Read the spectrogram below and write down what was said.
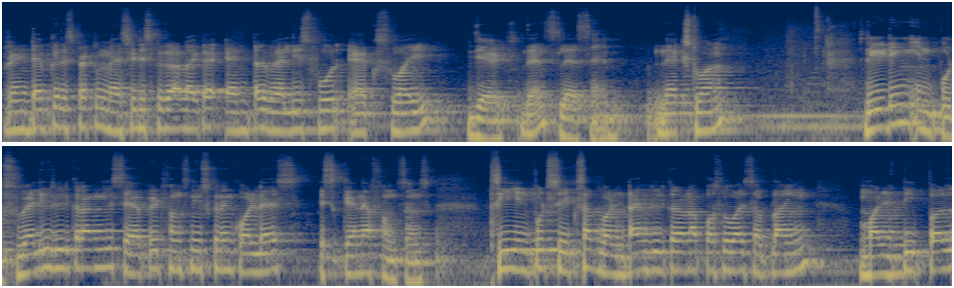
printf के रिस्पेक्ट में मैसेज डिस्प्ले करा like enter values for X Y Z then slash N next one reading inputs value read कराने के लिए सेपरेट फ़ंक्शन यूज़ करेंगे called as scanf functions three inputs एक साथ वन टाइम रीड कराना possible by supplying multiple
